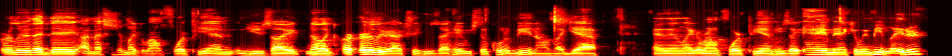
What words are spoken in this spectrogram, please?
earlier that day, I messaged him like around four p.m. and he was like, no, like ear- earlier actually, he's like, hey, we still cool to meet, and I was like, yeah. And then like around four p.m., he's like, hey man, can we meet later?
